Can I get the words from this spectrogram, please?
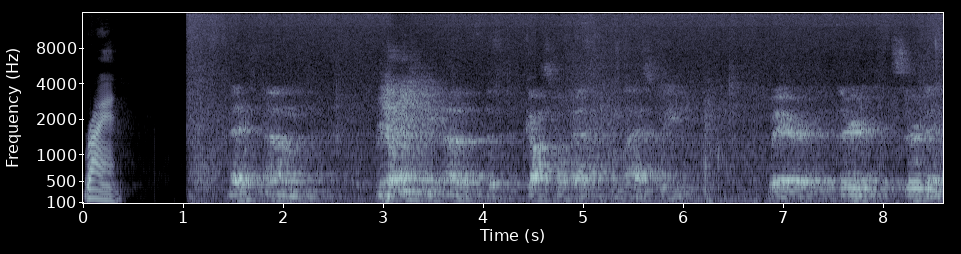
Ryan. That um, reminds me of the gospel passage from last week, where the third servant,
